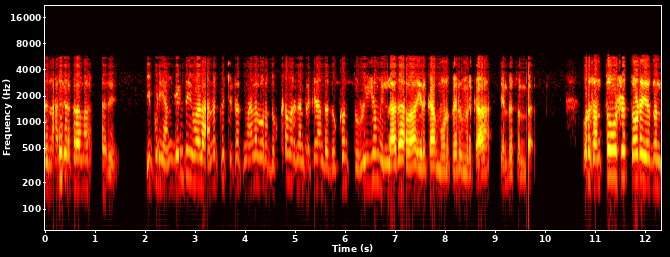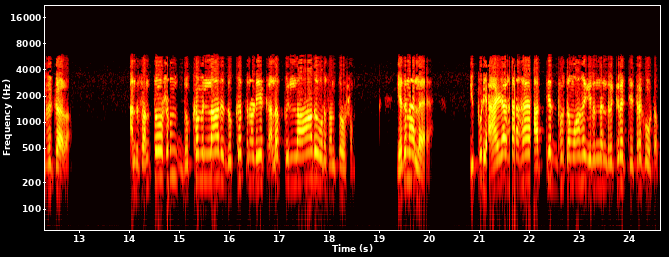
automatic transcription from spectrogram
நாடு கடத்துற மாதிரி இப்படி அங்கிருந்து இவளை அனுப்பிச்சுட்டதுனால ஒரு துக்கம் இருந்துருக்கு அந்த துக்கம் துளியும் இல்லாத அவ இருக்கா? மூணு பேரும் இருக்கா? என்று சொன்னார் ஒரு சந்தோஷத்தோட இருந்திருக்காளாம் அந்த சந்தோஷம் துக்கம் இல்லாத துக்கத்தினுடைய கலப்பில்லாத ஒரு சந்தோஷம். எதனால? இப்படி அழகாக அத்தியுதமாக இருந்திருக்கிற சித்திரக்கூட்டம்.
